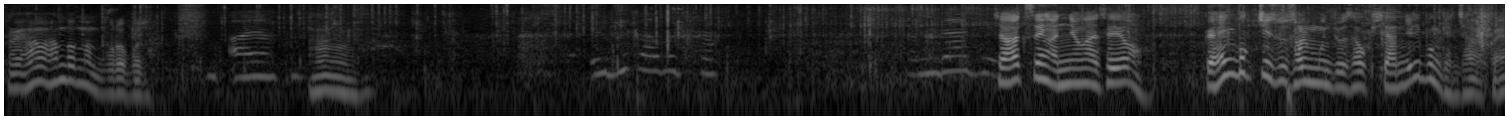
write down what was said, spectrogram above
그래, 한, 한 번만 물어보자. 아야 음. 여기 가보자. 자 학생 안녕하세요. 그 행복지수 설문조사 혹시 한 1분 괜찮을까요?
